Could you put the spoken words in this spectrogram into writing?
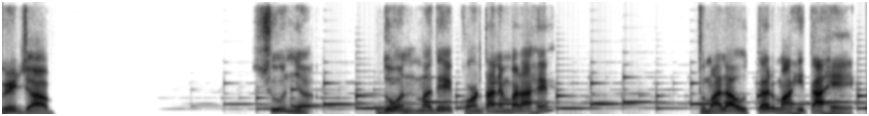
ग्रेट जॉब शून्य. दोन. मध्ये कोणता नंबर आहे? तुम्हाला उत्तर माहीत आहे.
